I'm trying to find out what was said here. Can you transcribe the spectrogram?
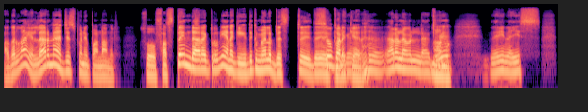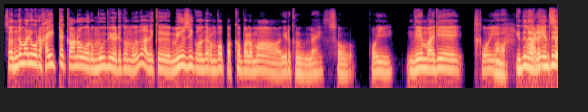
அதெல்லாம் எல்லாருமே அட்ஜஸ்ட் பண்ணி பண்ணாங்க. ஸோ ஃபர்ஸ்ட் டைம் டேரக்டருக்கு எனக்கு இதுக்கு மேல பெஸ்ட் இது கிடைக்காது. வேற லெவல்ல அது. வெரி நைஸ் ஸோ இந்த மாதிரி ஒரு ஹைடெக்கான ஒரு மூவி எடுக்கும்போது அதுக்கு மியூசிக் வந்து ரொம்ப பக்கபலமா இருக்கணும்ல. ஸோ போய் இதே மாதிரியே போய் இதுல ஆடியன்ஸை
